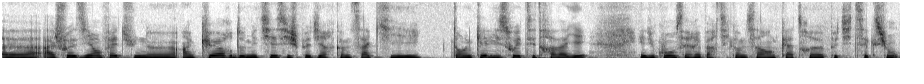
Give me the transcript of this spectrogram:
Euh, a choisi en fait une, un cœur de métier si je peux dire comme ça qui dans lequel il souhaitait travailler. Et du coup, on s'est réparti comme ça en quatre euh, petites sections.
